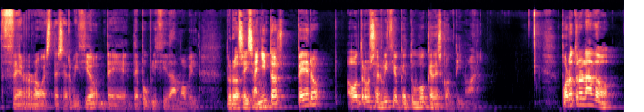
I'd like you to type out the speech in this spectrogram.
cerró este servicio de, de publicidad móvil. Duró seis añitos, pero otro servicio que tuvo que descontinuar. Por otro lado,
